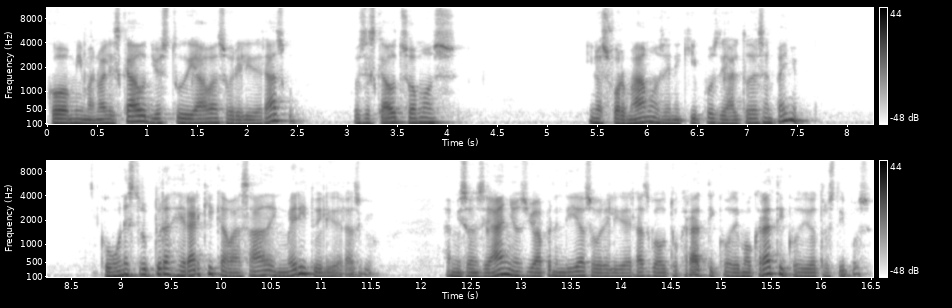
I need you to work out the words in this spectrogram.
Con mi manual Scout yo estudiaba sobre liderazgo. Los Scouts somos y nos formamos en equipos de alto desempeño, con una estructura jerárquica basada en mérito y liderazgo. A mis 11 años yo aprendía sobre liderazgo autocrático, democrático y de otros tipos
